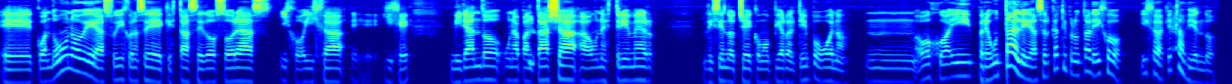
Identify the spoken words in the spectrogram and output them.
eh, cuando uno ve a su hijo, no sé, que está hace dos horas, hijo, hija, eh, mirando una pantalla a un streamer diciendo, che, cómo pierde el tiempo, bueno, mm, ojo ahí, pregúntale, acercate y preguntale, hijo, hija, ¿qué estás viendo?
